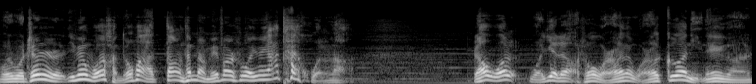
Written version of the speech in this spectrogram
我我真是因为我有很多话当着他面没法说，因为丫太混了。然后我我夜里老说，我说那我说哥你那个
